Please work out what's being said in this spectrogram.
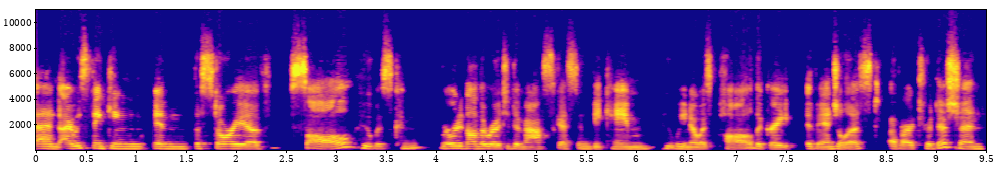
And i was thinking in the story of saul who was converted on the road to damascus and became who we know as paul the great evangelist of our tradition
